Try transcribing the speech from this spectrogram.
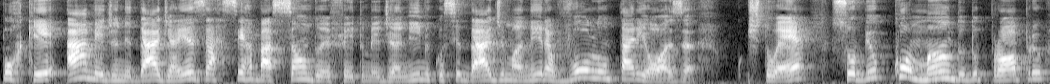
porque a mediunidade, a exacerbação do efeito medianímico se dá de maneira voluntariosa, isto é, sob o comando do próprio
